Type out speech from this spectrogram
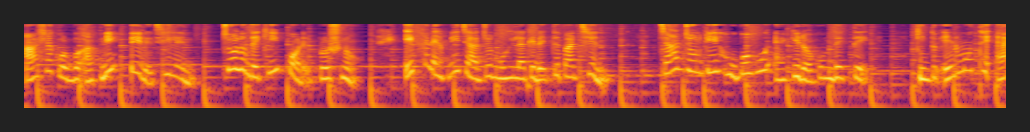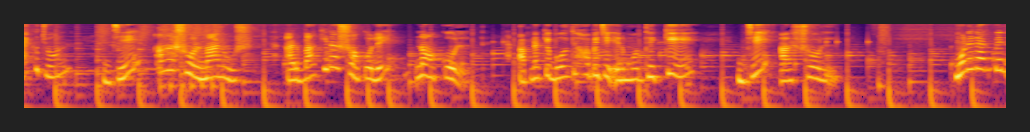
আশা করব আপনি পেরেছিলেন। চলো দেখি পরের প্রশ্ন। এখানে আপনি চারজন মহিলাকে দেখতে পাচ্ছেন। চারজনকে হুবহু একই রকম দেখতে। কিন্তু এর মধ্যে একজন যে আসল মানুষ, আর বাকিরা সকলে নকল। আপনাকে বলতে হবে যে এর মধ্যে কে যে আসল। মনে রাখবেন,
